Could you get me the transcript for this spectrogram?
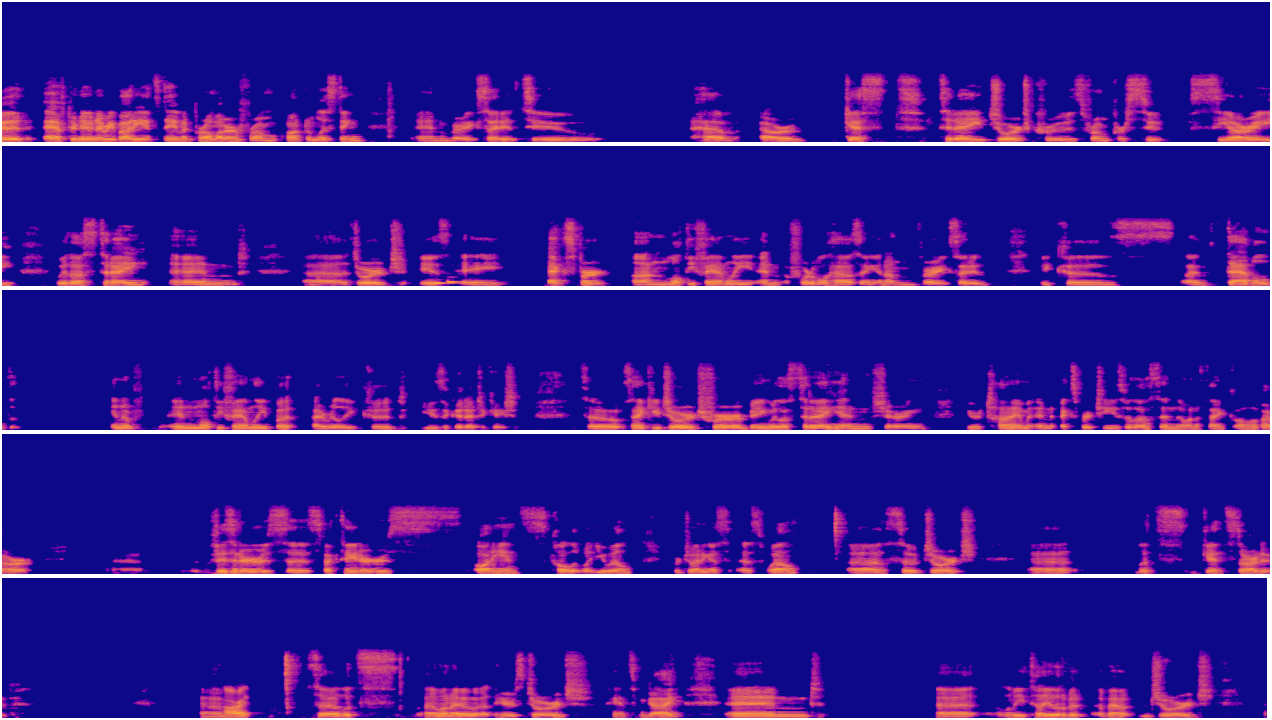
Good afternoon, everybody. It's David Perlmutter from Quantum Listing, and I'm very excited to have our guest today, George Kruse from Pursuit CRE, with us today. And uh, George is a expert on multifamily and affordable housing, and I'm very excited because I've dabbled in a in multifamily, but I really could use a good education. So thank you, George, for being with us today and sharing your time and expertise with us. And I want to thank all of our uh, visitors, uh, spectators, audience, call it what you will, for joining us as well. Uh, so, George, uh, let's get started. Um, all right. So let's, I want to, here's George, handsome guy. And uh, let me tell you a little bit about George.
